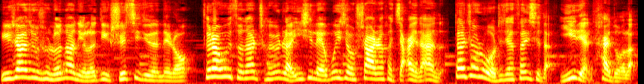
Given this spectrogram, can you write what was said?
以上就是轮到你了第十七集的内容。虽然猥琐男承认了一系列微笑杀人和假野的案子，但正如我之前分析的，疑点太多了。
